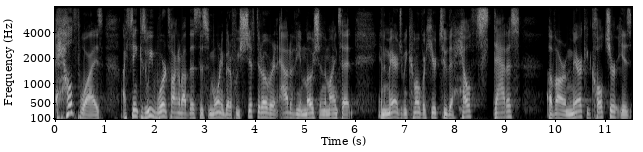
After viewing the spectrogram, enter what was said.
health wise, I think because we were talking about this this morning, but if we shift it over and out of the emotion, the mindset, and the marriage, we come over here to the health status of our American culture is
